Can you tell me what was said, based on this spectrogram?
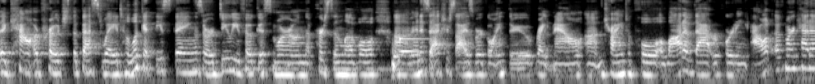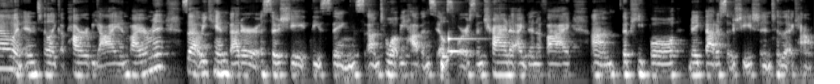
account approach the best way to look at these things, or do we focus more on the person level? Um, and it's an exercise we're going through right now, um, trying to pull a lot of that reporting out of Marketo and into like a Power BI environment so that we can better associate these things um, to what we have in Salesforce and try to identify um, the people, make that association to the account.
